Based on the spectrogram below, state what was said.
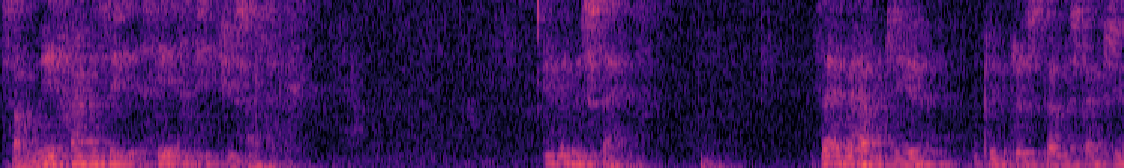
some weird fantasy, it's here to teach you something. Give it respect. That ever happened to you? That people just don't respect you?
